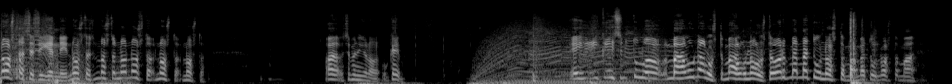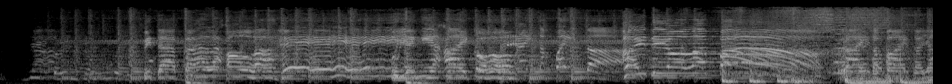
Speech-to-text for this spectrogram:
nosta se siihen niin, nosta, nosta, no, nosta, nosta, nosta. Ai, se meni jo noin, okei. Ei, ei, ei se tullut, mä haluun alusta, mä haluun alusta. Mä, mä tuun nostamaan, mä tuun nostamaan. Pitää päällä olla hei, kun jengiä aikoo. Raita paita. Haiti olla vaan. Raita paita ja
